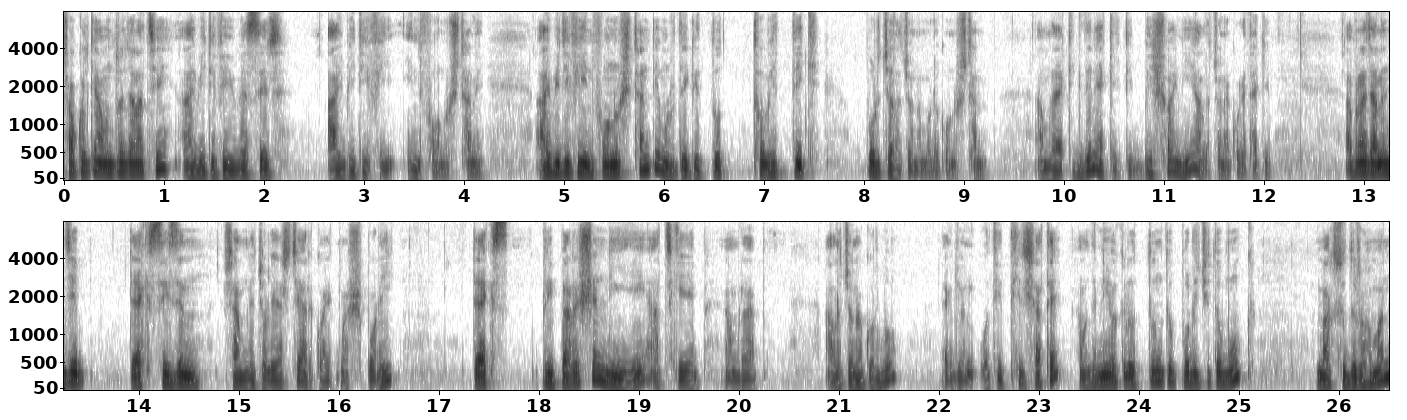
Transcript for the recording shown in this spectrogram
আপনাদের সকলকে আমন্ত্রণ জানাচ্ছি আইবিটিভি ইউএসের আইবিটিভি ইনফো অনুষ্ঠানে। আইবিটিভি ইনফো অনুষ্ঠানটি মূলত একটি তথ্যভিত্তিক পর্যালোচনামূলক অনুষ্ঠান। আমরা এক এক দিন এক একটি বিষয় নিয়ে আলোচনা করে থাকি। আপনারা জানেন যে ট্যাক্স সিজন সামনে চলে আসছে আর কয়েক মাস পরেই ট্যাক্স প্রিপারেশন নিয়ে আজকে আমরা আলোচনা করব। একজন অতিথির সাথে আমাদের নিউ ইয়র্কের অত্যন্ত পরিচিত মুখ, Maksudur Rahman,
